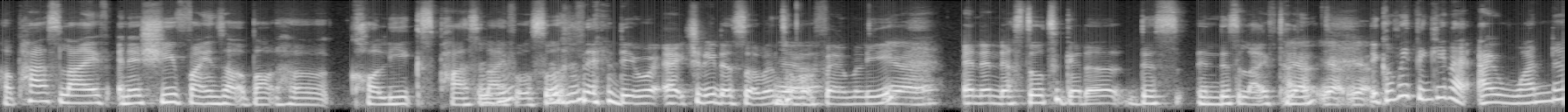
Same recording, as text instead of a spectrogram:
her past life and then she finds out about her colleague's past life also. they were actually the servants of Yeah. her family. Yeah. And then they're still together this in this lifetime. Yeah, yeah, yeah. It got me thinking like I wonder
